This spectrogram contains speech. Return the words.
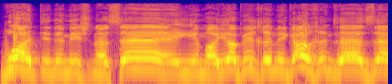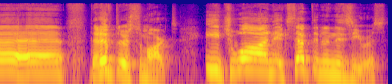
What did the Mishnah say? That if they're smart, each one accepted a Nazirus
